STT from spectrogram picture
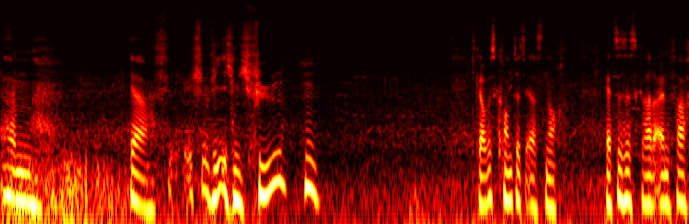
Ähm, ja, ich, wie ich mich fühle. Hm. Ich glaube, es kommt jetzt erst noch. Jetzt ist es gerade einfach.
